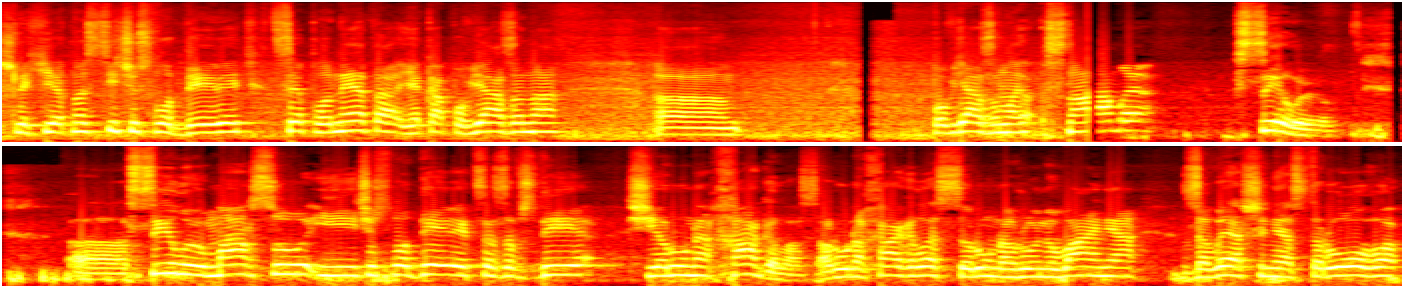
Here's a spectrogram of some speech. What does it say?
шляхетності, число 9. Це планета, яка пов'язана е, пов'язана саме з силою. Е, Силою Марсу і число 9 це завжди ще руна Хагалас. А руна Хагалас це руна руйнування, завершення старого,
